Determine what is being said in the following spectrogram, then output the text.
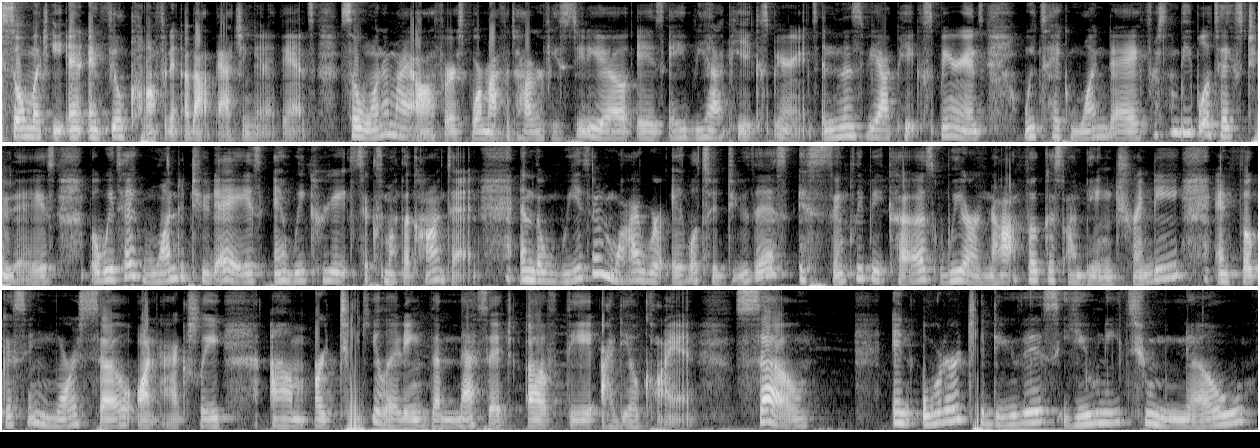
so much and, and, feel confident about batching in advance. So one of my offers for my photography studio is a VIP experience. And in this VIP experience, we take one day, for some people it takes two days, but we take one to two days and we create six months of content. And the reason why we're able to do this is simply because we are not focused on being trendy and focusing more so on actually um, articulating the message of the ideal client. So in order to do this, you need to know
